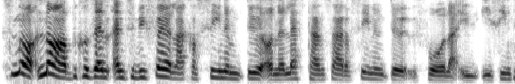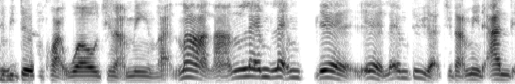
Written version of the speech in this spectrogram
It's not no because then and to be fair, like I've seen him do it on the left hand side. I've seen him do it before. Like he, he seemed to be mm. doing quite well. Do you know what I mean? Like nah, nah, let him, let him, yeah, yeah, let him do that. Do you know what I mean? And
